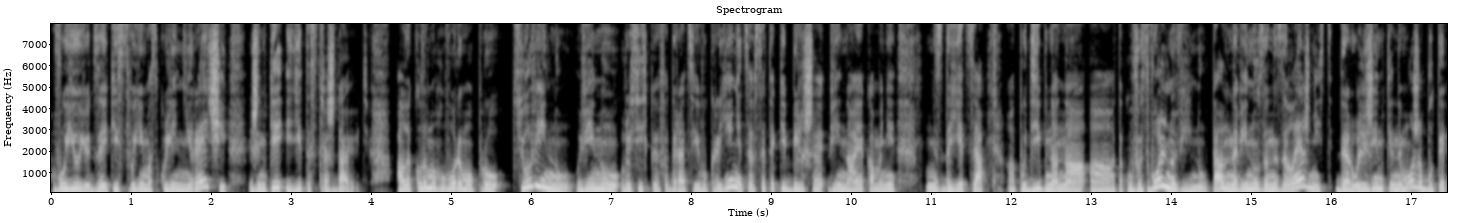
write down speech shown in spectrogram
воюють за якісь свої маскулінні речі, жінки і діти страждають. Але коли ми говоримо про цю війну, війну Російської Федерації в Україні, це все-таки більше війна, яка мені здається подібна на а, таку визвольну війну, та на війну за незалежність, де роль жінки не може бути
